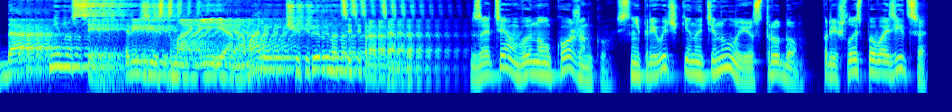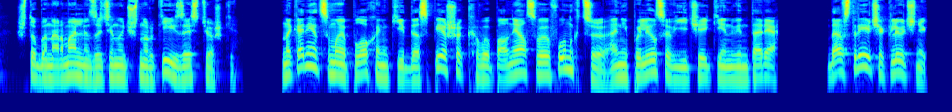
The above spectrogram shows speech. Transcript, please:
Дар минус 7. Резист магии и аномалий 14%. Затем вынул кожанку, с непривычки натянул ее с трудом. Пришлось повозиться, чтобы нормально затянуть шнурки и застежки. Наконец мой плохонький доспешек выполнял свою функцию, а не пылился в ячейке инвентаря. До встречи, ключник.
